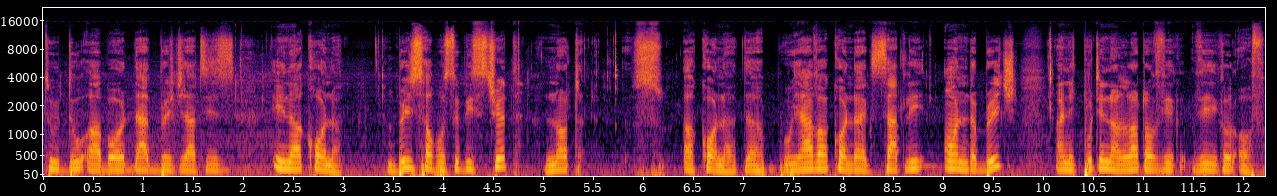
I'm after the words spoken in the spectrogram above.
to do about that bridge that is in a corner. Bridge supposed to be straight, not a corner. The, we have a corner exactly on the bridge, and it putting a lot of vehicle off.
